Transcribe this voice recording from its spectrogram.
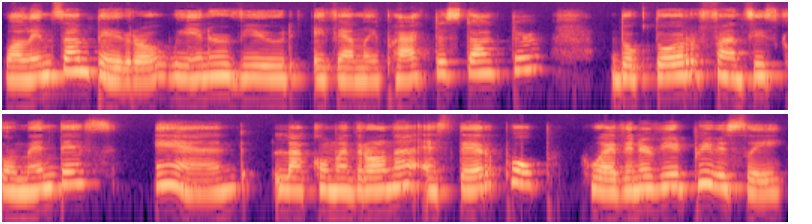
While in San Pedro, we interviewed a family practice doctor, Dr. Francisco Mendez, and La Comadrona Esther Pope, who I've interviewed previously,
